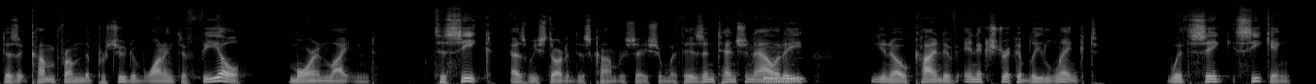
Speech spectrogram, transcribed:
Does it come from the pursuit of wanting to feel more enlightened? to seek as we started this conversation with is intentionality Hmm. you know kind of inextricably linked with seek, seeking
